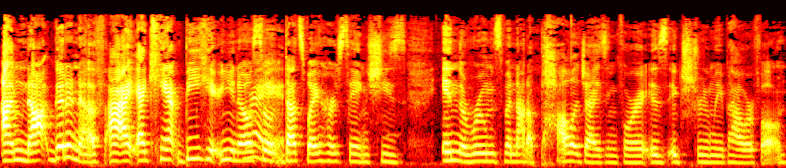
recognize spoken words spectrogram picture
i'm not good enough i, I can't be here you know so that's why her saying she's in the rooms but not apologizing for it is extremely powerful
